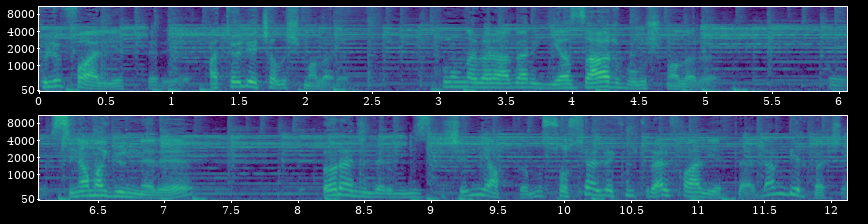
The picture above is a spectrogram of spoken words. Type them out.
kulüp faaliyetleri, atölye çalışmaları, bununla beraber yazar buluşmaları, sinema günleri öğrencilerimiz için yaptığımız sosyal ve kültürel faaliyetlerden birkaçı.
